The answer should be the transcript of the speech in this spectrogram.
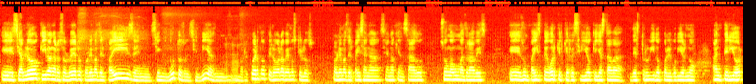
Eh, se habló que iban a resolver los problemas del país en 100 minutos o en 100 días, no, recuerdo, pero ahora vemos que los problemas del país se han, se han afianzado, son aún más graves. es un país peor que el que recibió, que ya estaba destruido por el gobierno anterior.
